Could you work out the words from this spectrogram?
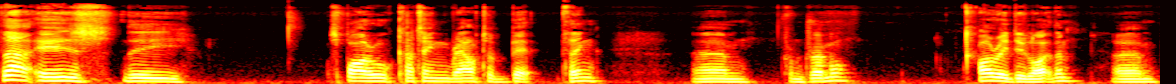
that is the spiral cutting router bit thing um, from Dremel. I really do like them. Um,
